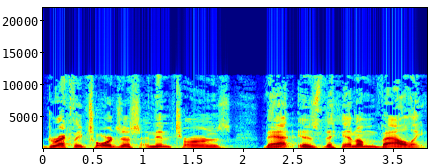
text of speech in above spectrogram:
directly towards us and then turns. That is the Hinnom Valley.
